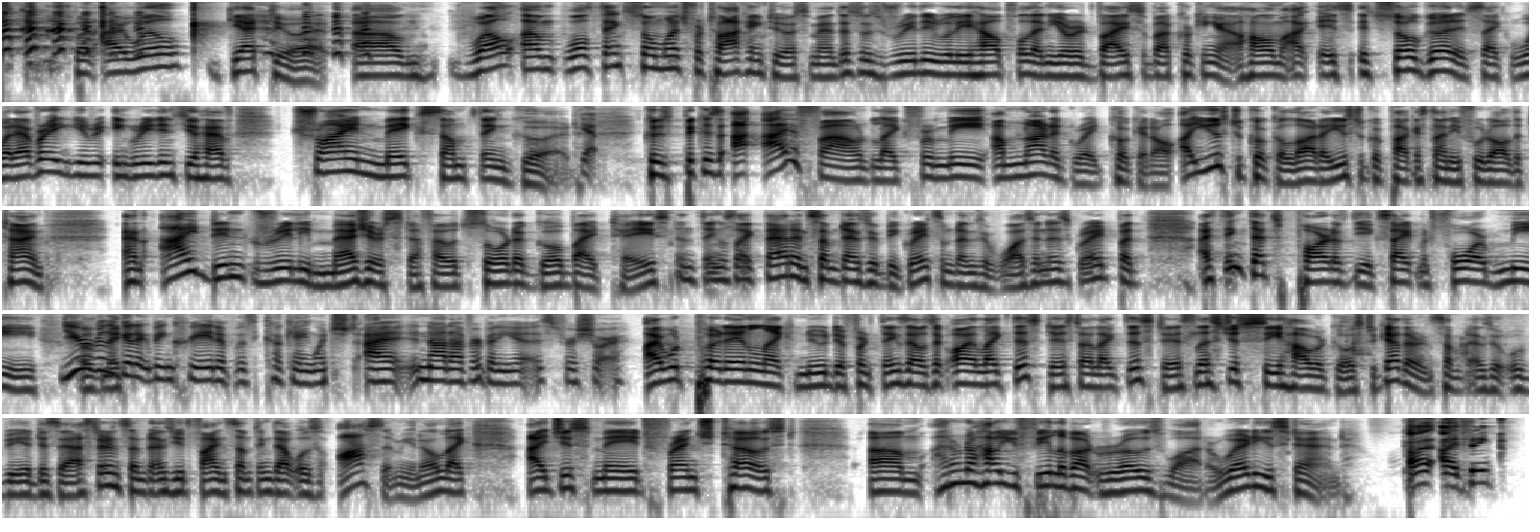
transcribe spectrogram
but I will get to it. Um, well, um, well, thanks so much for talking to us, man. This was really, really helpful, and your advice about cooking at home, I, it's it's so good. It's like whatever ingredients you have, try and make something good. Yeah. Because because I, I found like for me, I'm not a great cook at all. I used to cook a lot. I used to cook Pakistani food all the time and I didn't really measure stuff. I would sort of go by taste and things like that. And sometimes it'd be great, sometimes it wasn't as great. But I think that's part of the excitement for me. You're really good at being creative with cooking, which I not everybody is for sure. I would put in like new different things. I was like, oh, I like this taste, I like this taste. Let's just see how it goes together. And sometimes it would be a disaster, and sometimes you'd find something that was awesome. You know, like I just made French toast. Um, I don't know how you feel about rose water. Where do you stand? I, I think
